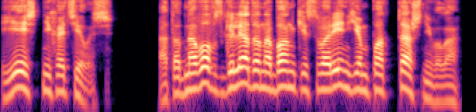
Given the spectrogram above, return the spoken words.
Есть не хотелось. От одного взгляда на банки с вареньем подташнивало.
